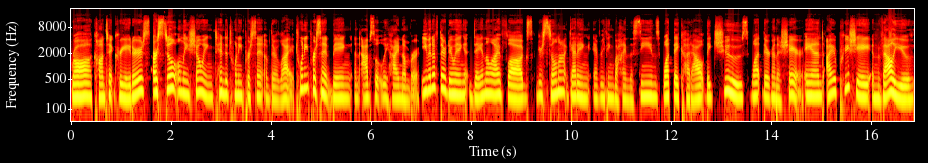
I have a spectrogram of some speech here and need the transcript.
raw content creators are still only showing 10 to 20% of their life, 20% being an absolutely high number. Even if they're doing day in the life vlogs, you're still not getting everything behind the scenes, what they cut out. They choose what they're going to share. And I appreciate and value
